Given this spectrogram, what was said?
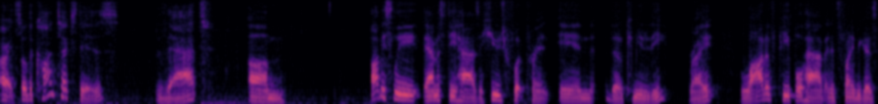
All right, so the context is that um, obviously Amasty has a huge footprint in the community, right? A lot of people have, and it's funny because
